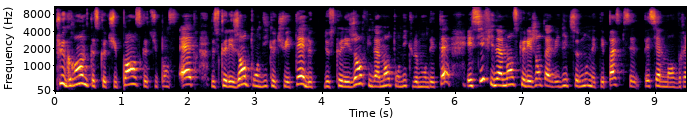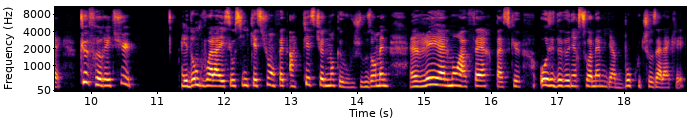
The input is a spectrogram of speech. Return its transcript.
plus grande que ce que tu penses, que tu penses être, de ce que les gens t'ont dit que tu étais, de, de ce que les gens finalement t'ont dit que le monde était. Et si finalement ce que les gens t'avaient dit de ce monde n'était pas spécialement vrai, que ferais-tu? Et donc voilà, et c'est aussi une question en fait, un questionnement que je vous emmène réellement à faire parce que oser devenir soi-même, il y a beaucoup de choses à la clé.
